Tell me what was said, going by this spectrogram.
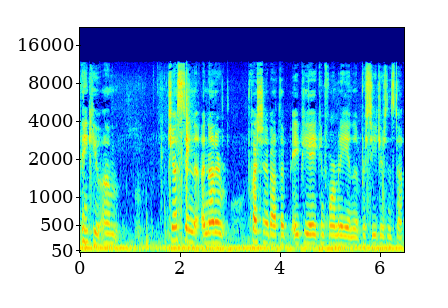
Thank you. Um, Just in another question about the APA conformity and the procedures and stuff.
